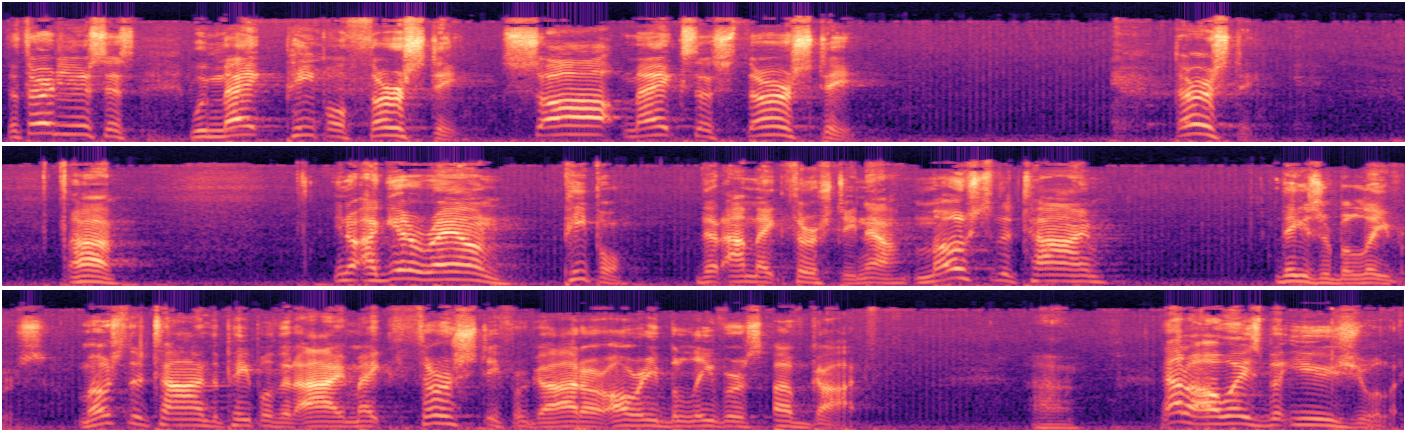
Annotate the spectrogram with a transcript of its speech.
The third use is we make people thirsty. Salt makes us thirsty. Thirsty. Uh, you know, I get around people that I make thirsty. Now, most of the time, these are believers. Most of the time, the people that I make thirsty for God are already believers of God. Uh, not always, but usually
